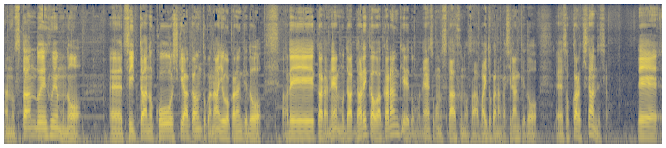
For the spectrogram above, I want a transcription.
あのスタンド FM のえー、ツイッターの公式アカウントかな？ようわからんけどあれからねもう誰かわからんけれどもねそこのスタッフのさバイトかなんか知らんけど、えー、そこから来たんですよ。で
